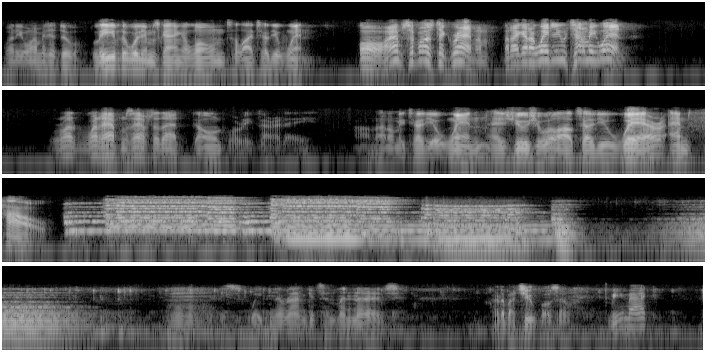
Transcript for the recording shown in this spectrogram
What do you want me to do? Leave the Williams gang alone till I tell you when. Oh, I'm supposed to grab him, but I gotta wait till you tell me when. What what happens after that? Don't worry, Faraday. I'll not only tell you when, as usual, I'll tell you where and how. Hmm, this waiting around gets on my nerves. What about you, Bozo? Me, Mac?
